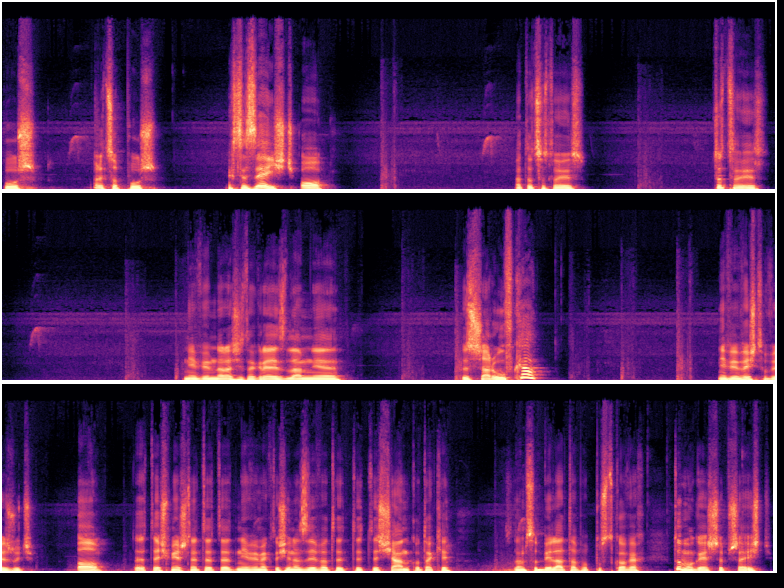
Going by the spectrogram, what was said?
Push. Ale co push? Ja chcę zejść, o! A to co to jest? Co to jest? Nie wiem, na razie ta gra jest dla mnie... To jest szarówka? Nie wiem, weź to wyrzuć. O! Te, te śmieszne, te, te, nie wiem jak to się nazywa, te, te, te sianko takie, co tam sobie lata po pustkowiach. Tu mogę jeszcze przejść.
